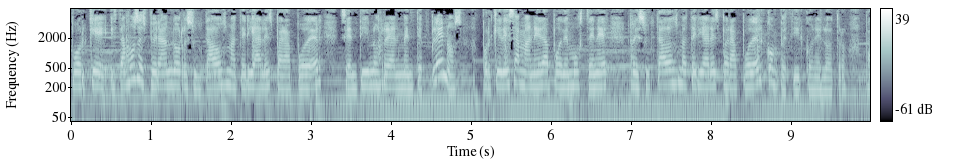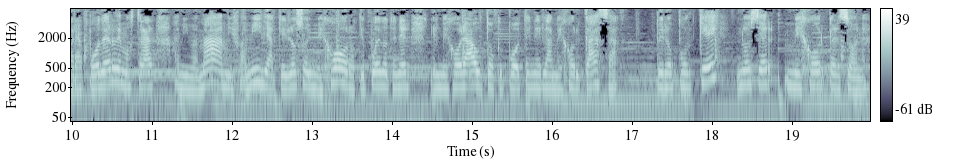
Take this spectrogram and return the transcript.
porque estamos esperando resultados materiales para poder sentirnos realmente plenos, porque de esa manera podemos tener resultados materiales para poder competir con el otro, para poder demostrar a mi mamá, a mi familia que yo soy mejor o que puedo tener el mejor auto, que puedo tener la mejor casa. Pero ¿por qué no ser mejor persona?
